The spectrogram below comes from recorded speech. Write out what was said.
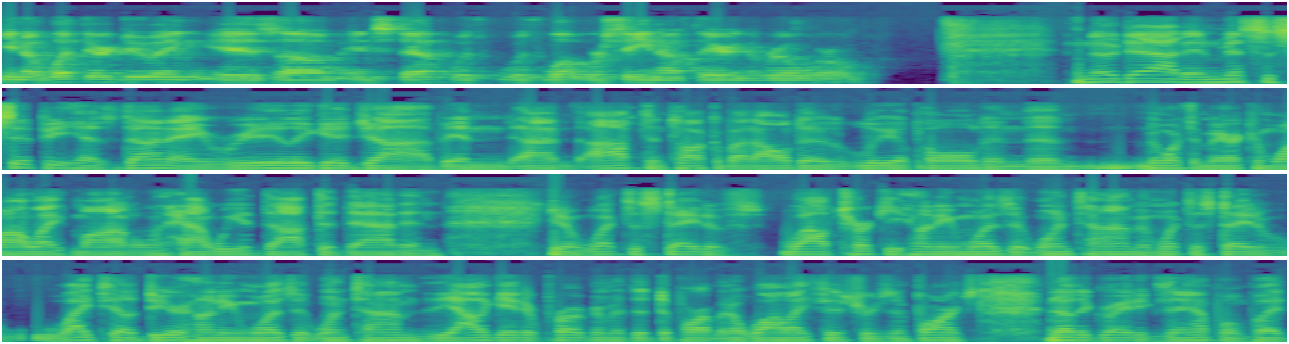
you know what they're doing is um, in step with with what we're seeing out there in the real world. No doubt, and Mississippi has done a really good job. And I often talk about Aldo Leopold and the North American wildlife model and how we adopted that, and you know what the state of wild turkey hunting was at one time, and what the state of white-tailed deer hunting was at one time. The alligator program at the Department of Wildlife, Fisheries, and Parks, another great example. But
